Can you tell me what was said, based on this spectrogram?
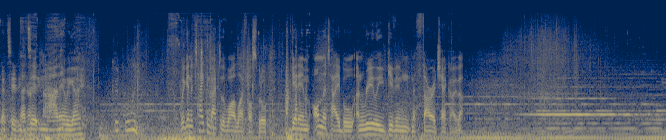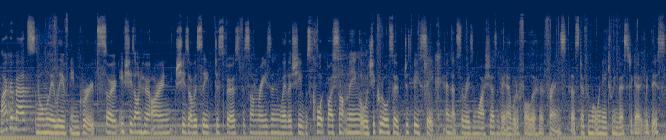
That's it. He's That's it. Ah, there we go. Good boy. We're going to take him back to the wildlife hospital, get him on the table, and really give him a thorough check over. Microbats normally live in groups, so if she's on her own, she's obviously dispersed for some reason, whether she was caught by something or she could also just be sick, and that's the reason why she hasn't been able to follow her friends. That's definitely what we need to investigate with this.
